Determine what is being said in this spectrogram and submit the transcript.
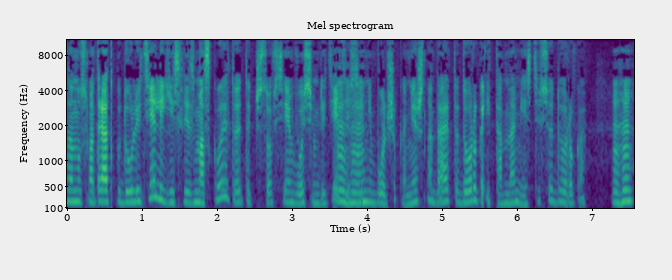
ну, смотря откуда улетели, если из Москвы, то это часов 7-8 лететь, угу. если не больше, конечно, да, это дорого, и там на месте все дорого. Угу.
